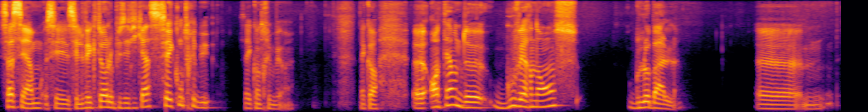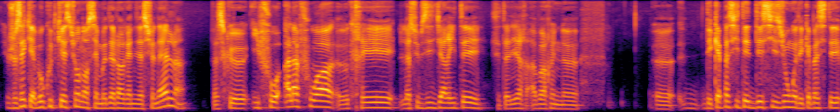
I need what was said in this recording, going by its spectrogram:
Ça, c'est le vecteur le plus efficace? Ça y contribue. Ça y contribue. Ouais. D'accord. Euh, en termes de gouvernance globale, euh, je sais qu'il y a beaucoup de questions dans ces modèles organisationnels parce qu'il faut à la fois euh, créer la subsidiarité, c'est-à-dire avoir une, euh, des capacités de décision et des capacités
